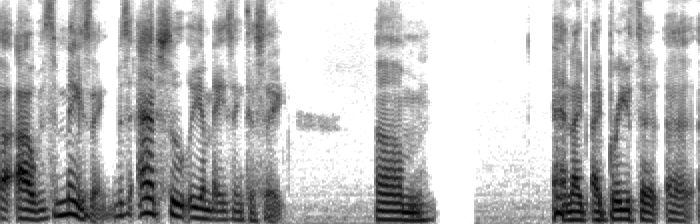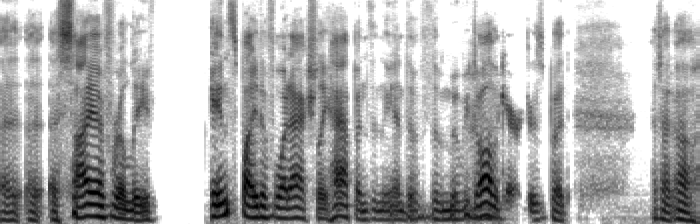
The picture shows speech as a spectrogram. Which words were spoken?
uh, uh, was amazing. It was absolutely amazing to see. Um, and I, I breathed a, a, a, a sigh of relief, in spite of what actually happens in the end of the movie to all the characters. But I thought, oh,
